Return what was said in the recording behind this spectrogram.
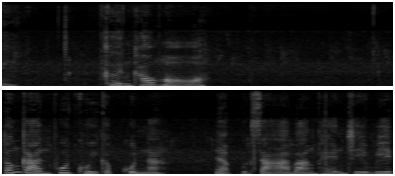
ง คืนเข้าหอ ต้องการพูดคุยกับคุณนะ เนี่ยปรึกษาวางแผนชีวิต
